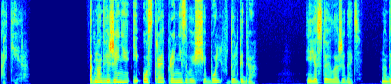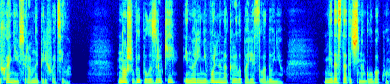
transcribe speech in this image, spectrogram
Акира. Одно движение и острая пронизывающая боль вдоль бедра. Ее стоило ожидать, но дыхание все равно перехватило. Нож выпал из руки, и Нори невольно накрыла порез ладонью. Недостаточно глубоко.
